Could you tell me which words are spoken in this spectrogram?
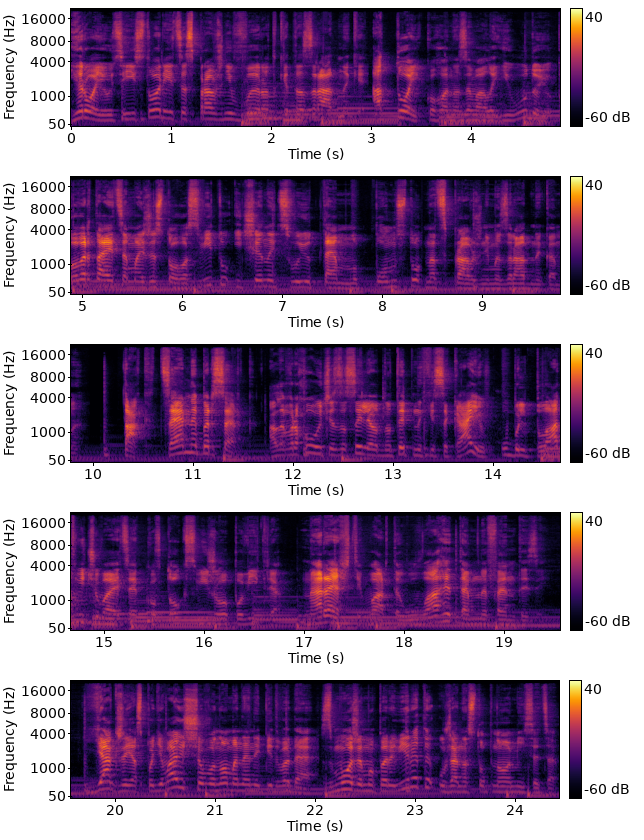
Герої у цій історії це справжні виродки та зрадники. А той, кого називали Іудою, повертається майже з того світу і чинить свою темну помсту над справжніми зрадниками. Так, це не берсерк. Але враховуючи засилля однотипних ісекаїв, Убельплат відчувається як ковток свіжого повітря. Нарешті варте уваги темне фентезі. Як же я сподіваюся, що воно мене не підведе. Зможемо перевірити уже наступного місяця.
